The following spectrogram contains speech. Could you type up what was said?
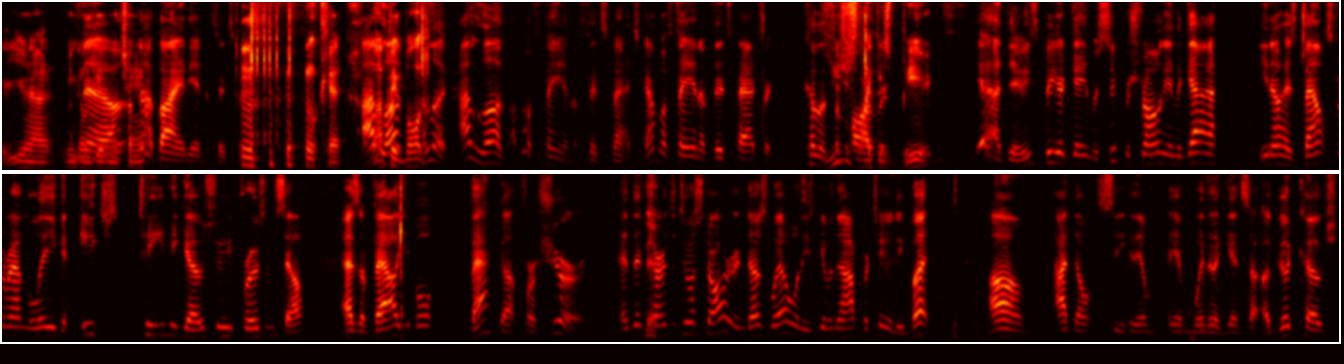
You're not. You don't no, give him a chance. I'm not buying into Fitzmagic. okay. I well, love. Ball- look, I love. I'm a fan of Fitzmagic. I'm a fan of Fitzpatrick coming you just Harvard. like his beard. Yeah, I do. His beard game is super strong, and the guy, you know, has bounced around the league. And each team he goes to, he proves himself as a valuable backup for sure, and then yeah. turns into a starter and does well when he's given the opportunity. But um, I don't see him him winning against a, a, good coach.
